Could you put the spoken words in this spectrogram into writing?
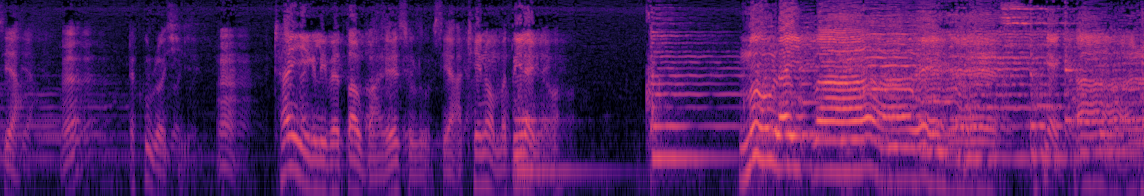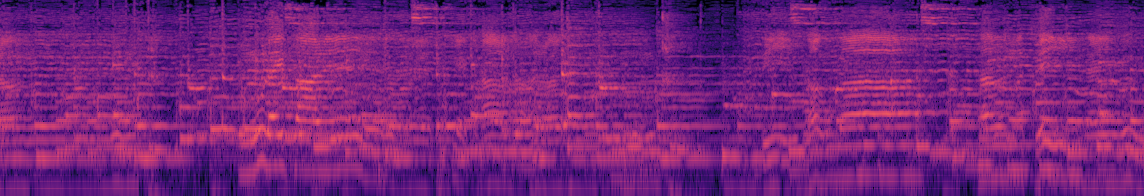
ဆရာဟမ်တခုတော့ရှိတယ်ဟမ်ထိုင်းရေကလေးပဲတောက်ပါလေဆိုလို့ဆရာအထင်းတော့မသိလိုက်တော့မူလိုက်ပါရဲ့ငှက်ခါရောင်မူ လိုက်ပါရဲ့ငှက်ခါရောင်ဒီမောင်မဟမ်းမထိန်နိုင်ဘူး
